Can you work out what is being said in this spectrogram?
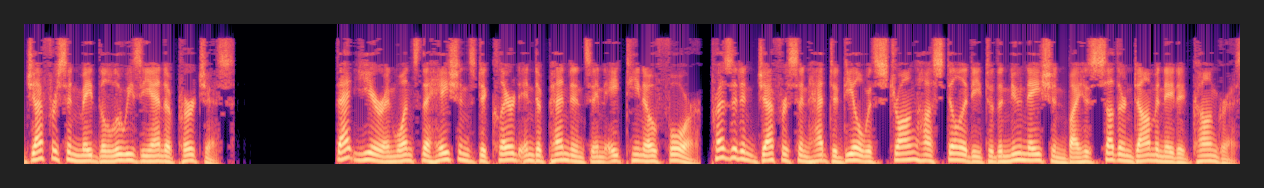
Jefferson made the Louisiana Purchase. That year and once the Haitians declared independence in 1804, President Jefferson had to deal with strong hostility to the new nation by his Southern-dominated Congress.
